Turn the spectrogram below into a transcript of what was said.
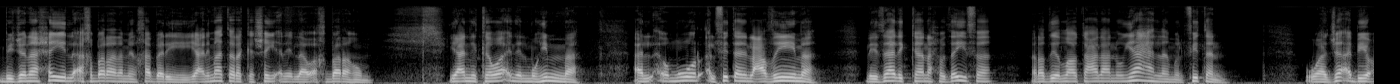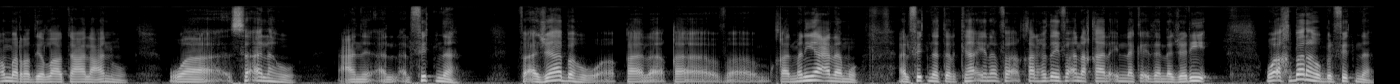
بجناحيه لأخبرنا من خبره. يعني ما ترك شيئا إلا وأخبرهم. يعني الكوائن المهمة الأمور الفتن العظيمة. لذلك كان حذيفة رضي الله تعالى عنه يعلم الفتن. وجاء به عمر رضي الله تعالى عنه وسأله عن الفتنة. فأجابه وقال قال من يعلم الفتنة الكائنة؟ فقال حذيفة أنا قال إنك إذا لجريء. وأخبره بالفتنة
